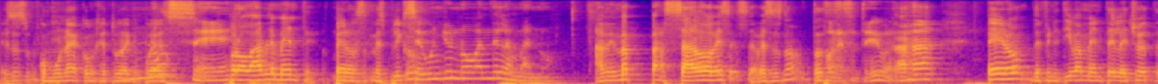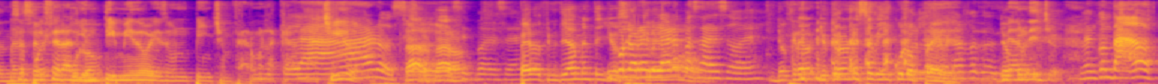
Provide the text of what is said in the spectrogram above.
Eso es como una conjetura que No puedes... sé. Probablemente. Pero, ¿me explico? Según yo, no van de la mano. A mí me ha pasado a veces, a veces no. Entonces, Por eso te digo. Ajá. Pero definitivamente el hecho de tener O sea, ese puede ser vínculo- alguien tímido y es un pinche enfermo en la cama. Claro, Chido. sí, Claro, claro. sí puede ser. Pero definitivamente y yo por sí lo regular creo- pasa eso, ¿eh? Yo creo, yo creo en ese vínculo previo. Yo Me han creo- dicho. Me han contado.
